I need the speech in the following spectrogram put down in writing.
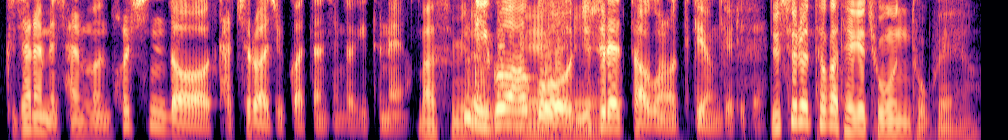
그 사람의 삶은 훨씬 더 다채로워질 것 같다는 생각이 드네요. 맞습니다. 이거하고 예, 예. 뉴스레터하고는 어떻게 연결이 돼? 뉴스레터가 되게 좋은 도구예요.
